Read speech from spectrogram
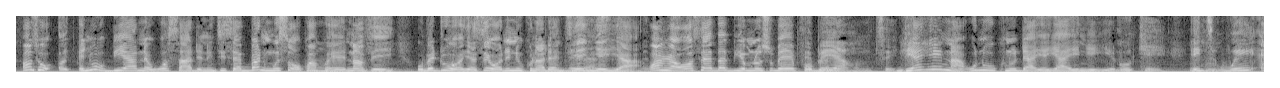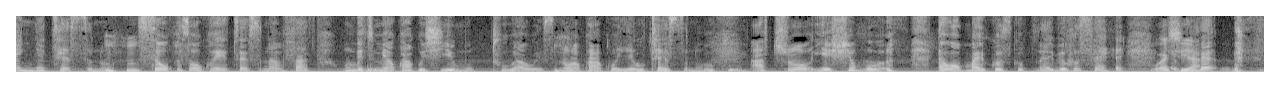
Ɔnso ɛnyɛ obiara na ɛwɔ saa de no nti sɛ ɛba ne mu sɛ ɔkɔ akɔyɛ na afei obɛdu hɔ yɛ sɛ ɔne ne kunu da nti ɛnyɛ yie a. wahwɛ a ɔsɛ ɛba biom no so bɛyɛ problem. Deɛ he na wo ne wo kunu da a yɛyɛ a ɛnyɛ yie no? Okay. Nti wei ɛnyɛ test no. Sɛ wopɛ sɛ wokɔyɛ test no infact mobɛtumi akɔ akɔhyia mu two hours na wakɔ akɔyɛ wo test no. After all yɛhwɛ mu ɛwɔ microscope na yɛbɛhu sɛ Wahyia. bɛ-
